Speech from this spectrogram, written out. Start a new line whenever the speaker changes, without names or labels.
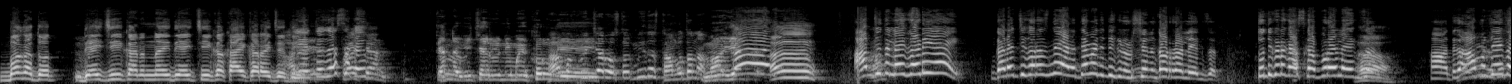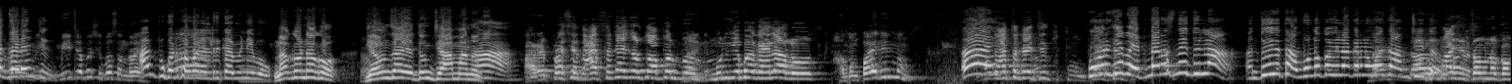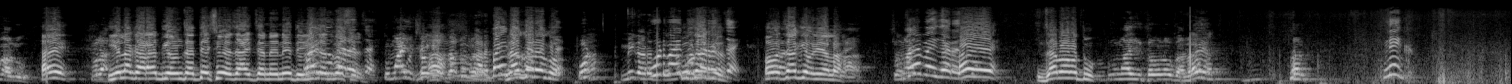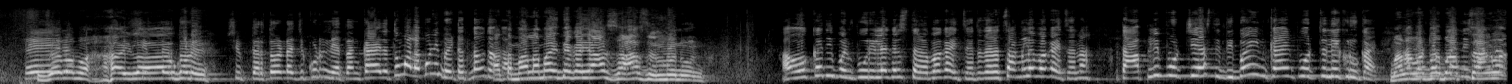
बघत होत द्यायची का नाही द्यायची का काय करायचं ते.
हे तर जसं काही
प्रशांत, त्यांना विचारून मग करू
हा, मग
दे
विचार असतो मी तर थांबवतो ना.
मग या-
अय,
आमची तर लय गडी आहे. गड्याची गरज नाही आहे. ते माहिती तिकडे शेण राहिला एक जण. तो तिकडे घास राहिला एक जण.
हा.
हा तर आम्हाला येतात गड्यांची.
मी बशी बसून राहील.
आम्ही फुकट बघायला रिकामी नाही भाऊ.
नको नको. घेऊन जा हे तुमची अमानत
हा.
अरे प्रशांत असं काय करतो आपण? मुलगी बघायला आलो.
हा मग पाहिजे ना मग.
अय,
आता काय ते
पोरगी भेटणारच नाही तुला. आणि तू इथे थांबू नको विनाकारण इथं
माझी चव नको घालू
हिला घरात घेऊन जा त्याशिवाय जायचं नाही नाही ते
बाई,
हिलाच
तू
बसेल
घरात जाय.
तू माझी चव नको घालू घरात.
बाई, तू
नको
घरात
नको
जाय.
उठ.
मी घरात
उठ बाई,
तू
तू
जा
घरात
घेऊन
जाय.
हो जा घेऊन याला
जाय बाई घरात जाय.
अय, जा बाबा तू
तू माझी चव नको घालू चल.
निघ
जा बाबा हा हिला अवघड आहे.
शिफ्टर तोंडाची कुठून येतात आणि काय तर तुम्हाला कोणी भेटत नव्हतं
आता
का?
मला माहितीये का या असं म्हणून
अहो कधी पण पुरीला जर स्थळ बघायचं तर त्याला चांगलं बघायचं ना आता आपली पोटची असते ती बहीण काय आणि पोटचं लेकरू काय?
मला वाटलं बाप
बघताना
चांगला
